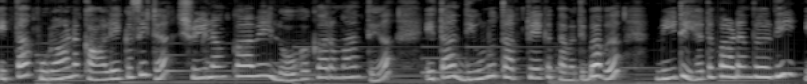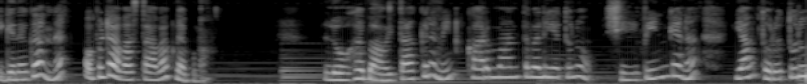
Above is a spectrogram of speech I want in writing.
ඉතා පුරාණ කාලයක සිට ශ්‍රී ලංකාවේ ලෝහ කර්මාන්තය ඉතා දියුණු තත්ත්වයක පැවති බව මීට ඉහත පාඩම්වලදී ඉගෙනගන්න ඔබට අවස්ථාවක් ලැබුණා. ලෝහ භාවිතා කරමින් කර්මාන්තවල යතුුණු ශිල්පීන් ගැන යම් තොරතුරු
